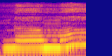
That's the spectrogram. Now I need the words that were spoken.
Namah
